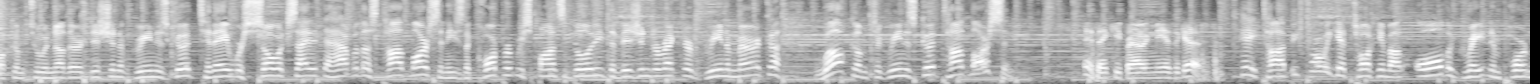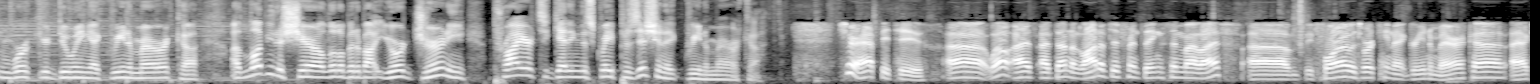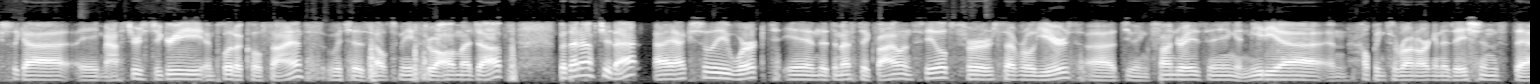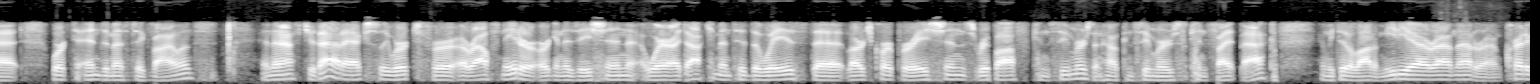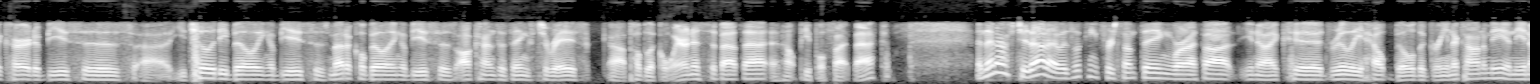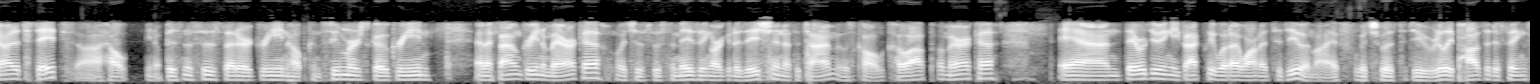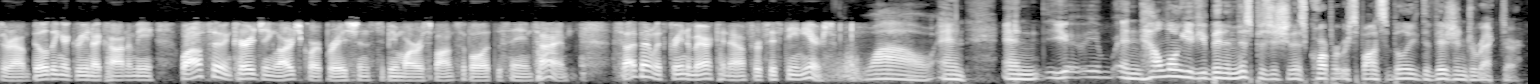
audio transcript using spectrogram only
Welcome to another edition of Green is Good. Today we're so excited to have with us Todd Larsen. He's the Corporate Responsibility Division Director of Green America. Welcome to Green is Good, Todd Larsen. Hey, thank you for having me as a guest. Hey, Todd, before we get talking about all the great and important work you're doing at Green America, I'd love you to share a little bit about your journey prior to getting this great position at Green America. Sure, happy to. Uh, well, I've I've done a lot of different things in my life. Um, before I was working at Green America, I actually got a master's degree in political science, which has helped me through all of my jobs. But then after that, I actually worked in the domestic violence field for several years, uh, doing fundraising and media and helping to run organizations that work to end domestic violence. And then after that, I actually worked for a Ralph Nader organization where I documented the ways that large corporations rip off consumers and how consumers can fight back. And we did a lot of media around that, around credit card abuses, uh, utility billing abuses, medical billing abuses, all kinds of things to raise uh, public awareness about that and help people fight back. And then after that, I was looking for something where I thought, you know, I could really help build a green economy in the United States, uh, help, you know, businesses that are green, help consumers go green. And I found Green America, which is this amazing organization at the time. It was called Co-op America and they were doing exactly what I wanted to do in life, which was to do really positive things around building a green economy while also encouraging large corporations to be more responsible at the same time. So I've been with Green America now for 15 years. Wow. And and you and how long have you been in this position as corporate responsibility division director?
